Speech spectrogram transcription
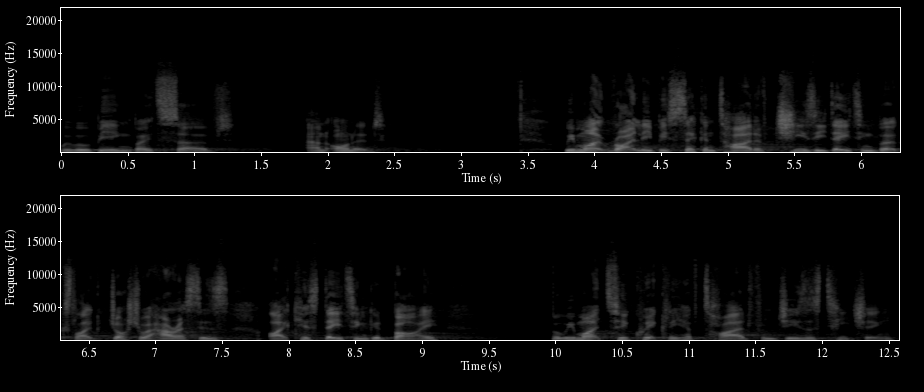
we were being both served and honored. We might rightly be sick and tired of cheesy dating books like Joshua Harris's I Kiss Dating Goodbye, but we might too quickly have tired from Jesus' teaching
